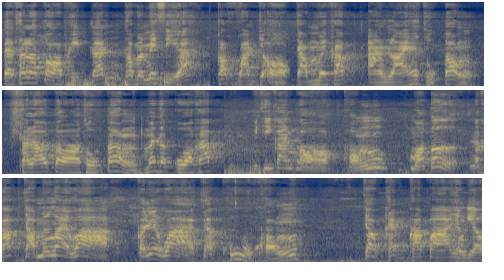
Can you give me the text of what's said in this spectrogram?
แต่ถ้าเราต่อผิดนั้นถ้ามันไม่เสียก็ควันจะออกจำไว้ครับ อ่านลายให้ถูกต้อง ถ้าเราต่อถูกต้องไม่ต้องกลัวครับ วิธีการต่อของมอเตอร์นะครับจำง่ายๆว่าเขาเรียกว่าจับคู่ของเจ้าแคปคาปาอย่างเดียว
